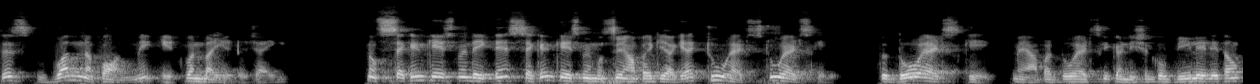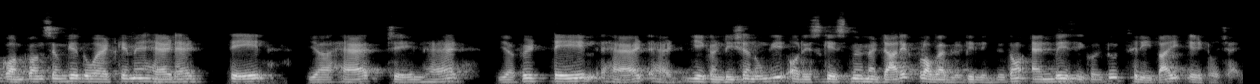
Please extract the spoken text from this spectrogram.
this one upon में एट वन बाई एट हो जाएगी। नो सेकेंड केस में देखते हैं। सेकेंड केस में मुझसे यहाँ पर किया गया है टू हेड्स टू हेड्स के लिए। तो दो हेड्स के, मैं यहाँ पर दो हेड्स की कंडीशन को बी ले लेता हूँ। कौन कौन से होंगे दो हेड के में? हेड हेड टेल या हेड टेल हेड या फिर टेल हेड हेड ये कंडीशन होंगी और इस केस में मैं डायरेक्ट प्रोबेबिलिटी लिख देता हूँ। N B is equal to three by eight हो जाएगी।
